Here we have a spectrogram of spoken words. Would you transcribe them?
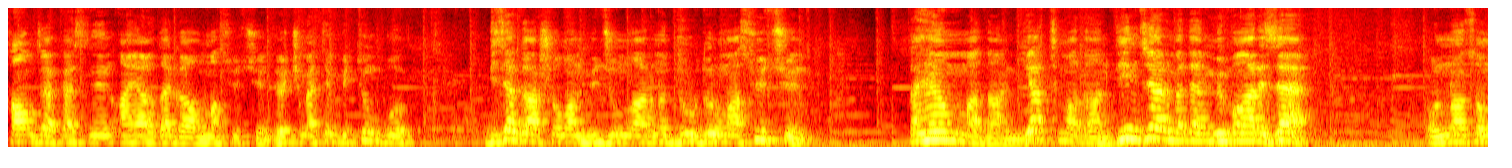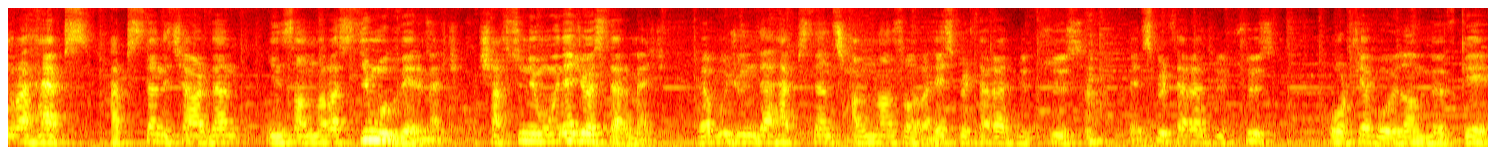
xalq cəbhəsinin ayaqda qalması üçün, hökumətin bütün bu bizə qarşı olan hücumlarını durdurması üçün dayanmadan, yatmadan, dincəlmədən mübarizə. Ondan sonra həbs, həbsdən içəridən insanlara stimul vermək, şəxsi nümunə göstərmək və bu gün də həbsdən çıxandan sonra heç bir tərəddüdsüz, heç bir tərəddüdsüz ortaya qoyulan mövqe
